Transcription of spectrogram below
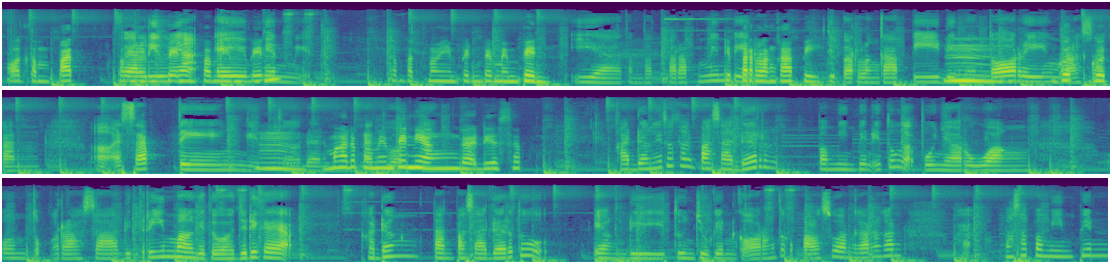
Oh tempat Value-nya pemimpin-pemimpin. amin gitu. Tempat pemimpin-pemimpin Iya, tempat para pemimpin diperlengkapi. diperlengkapi, di Hmm, mentoring, good, good. merasakan uh, accepting gitu Hmm, dan Emang ada pemimpin networking. yang nggak di accept? kadang itu tanpa sadar pemimpin itu nggak punya ruang untuk ngerasa diterima gitu jadi kayak kadang tanpa sadar tuh yang ditunjukin ke orang tuh kepalsuan. Karena kan kayak masa pemimpin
